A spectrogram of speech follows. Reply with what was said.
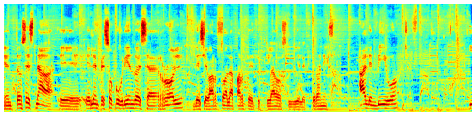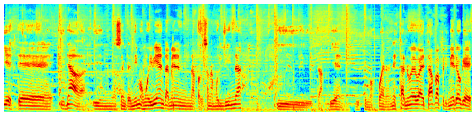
Entonces nada eh, él empezó cubriendo ese rol de llevar toda la parte de teclados y electronics al en vivo. Y este y nada y nos entendimos muy bien también una persona muy linda y también dijimos, bueno, en esta nueva etapa, primero que,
